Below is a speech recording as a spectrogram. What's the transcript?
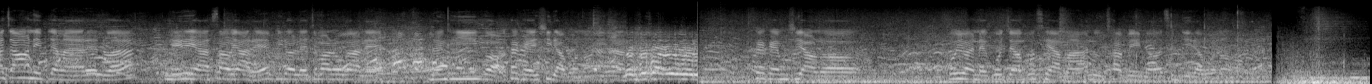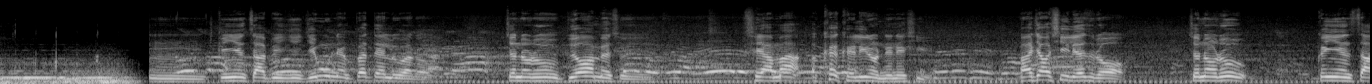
ားကျောင်းကနေပြန်လာရတဲ့အတွက်ကလေးတွေကစောက်ရတယ်ပြီးတော့လည်းကျမတို့ကလည်းလန်ခီးပေါ့အခက်အခဲရှိတာပေါ့နော်အဲ့ဒါအခက်အခဲမရှိအောင်တော့ကိုရွာနဲ့ကိုကျောင်းကိုဆရာမအဲ့လိုချပေးတော့အဆင်ပြေတာပေါ့နော်อืมကရင်စာပင်ရင်ကျင်းမှုနဲ့ပတ်သက်လို့ကတော့ကျွန်တော်တို့ပြောရမယ်ဆိုရင်ဆရာမအခက်ခဲလေးတော့နည်းနည်းရှိတယ်။ဘာကြောင့်ရှိလဲဆိုတော့ကျွန်တော်တို့ကရင်စာ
